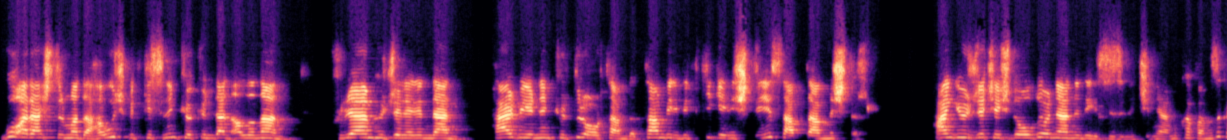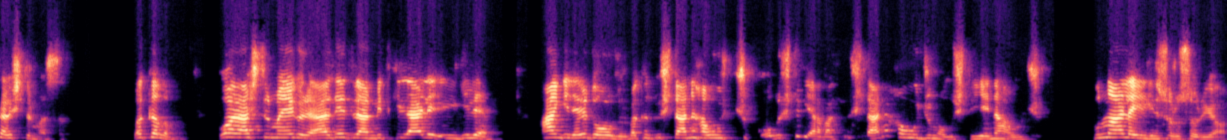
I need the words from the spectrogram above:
Bu araştırmada havuç bitkisinin kökünden alınan flüem hücrelerinden her birinin kültür ortamda tam bir bitki geliştiği saptanmıştır. Hangi hücre çeşidi olduğu önemli değil sizin için. Yani bu kafanızı karıştırmasın. Bakalım. Bu araştırmaya göre elde edilen bitkilerle ilgili hangileri doğrudur? Bakın üç tane havuççuk oluştu ya bak üç tane havucum oluştu yeni havuç. Bunlarla ilgili soru soruyor.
